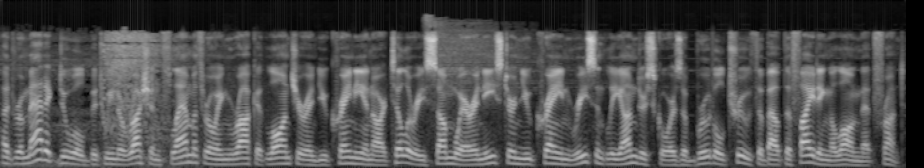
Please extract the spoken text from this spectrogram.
A dramatic duel between a Russian flamethrowing rocket launcher and Ukrainian artillery somewhere in eastern Ukraine recently underscores a brutal truth about the fighting along that front.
